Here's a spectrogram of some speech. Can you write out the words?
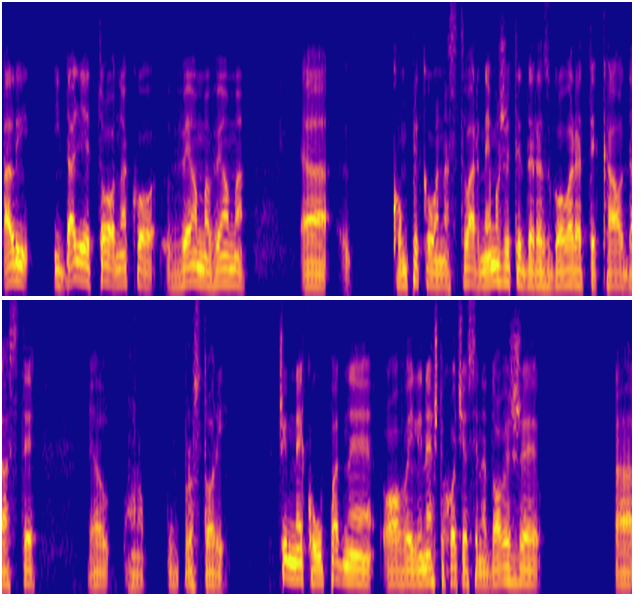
ali i dalje je to onako veoma, veoma a, komplikovana stvar, ne možete da razgovarate kao da ste jel, ono, u prostoriji. Čim neko upadne ovaj, ili nešto hoće da se nadoveže, a,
